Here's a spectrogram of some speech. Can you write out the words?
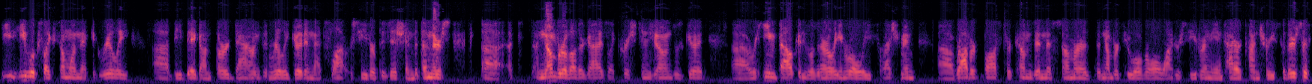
he he looks like someone that could really uh, be big on third downs and really good in that slot receiver position. But then there's uh, a, a number of other guys like Christian Jones was good. Uh, Raheem Falkins was an early enrollee freshman. Uh, Robert Foster comes in this summer as the number two overall wide receiver in the entire country. So there's just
